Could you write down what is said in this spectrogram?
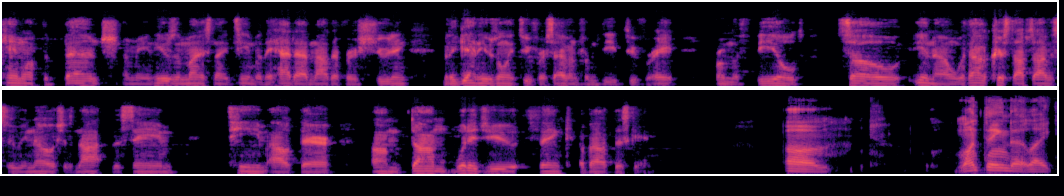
came off the bench. I mean, he was a minus 19, but they had to have him out there for his shooting. But again, he was only two for seven from deep, two for eight from the field. So, you know, without Kristaps, obviously we know it's just not the same team out there. Um, Dom, what did you think about this game? Um, one thing that like,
